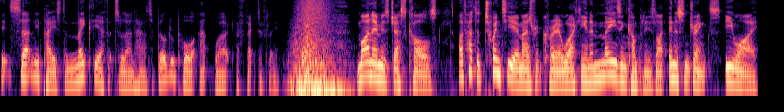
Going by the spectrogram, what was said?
it certainly pays to make the effort to learn how to build rapport at work effectively. My name is Jess Coles. I've had a 20 year management career working in amazing companies like Innocent Drinks, EY,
